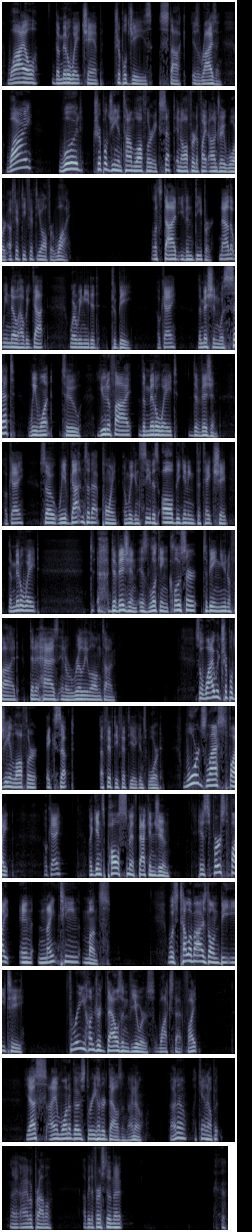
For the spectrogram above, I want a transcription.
while the middleweight champ Triple G's stock is rising. Why would Triple G and Tom Loeffler accept an offer to fight Andre Ward, a 50 50 offer? Why? Let's dive even deeper now that we know how we got where we needed to be. Okay? The mission was set. We want to unify the middleweight division. Okay? So we've gotten to that point and we can see this all beginning to take shape. The middleweight d- division is looking closer to being unified than it has in a really long time. So why would Triple G and Loeffler accept a 50-50 against Ward? Ward's last fight, okay, against Paul Smith back in June. His first fight in 19 months was televised on BET. 300,000 viewers watched that fight. Yes, I am one of those 300,000. I know. I know. I can't help it. I, I have a problem. I'll be the first to admit it.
